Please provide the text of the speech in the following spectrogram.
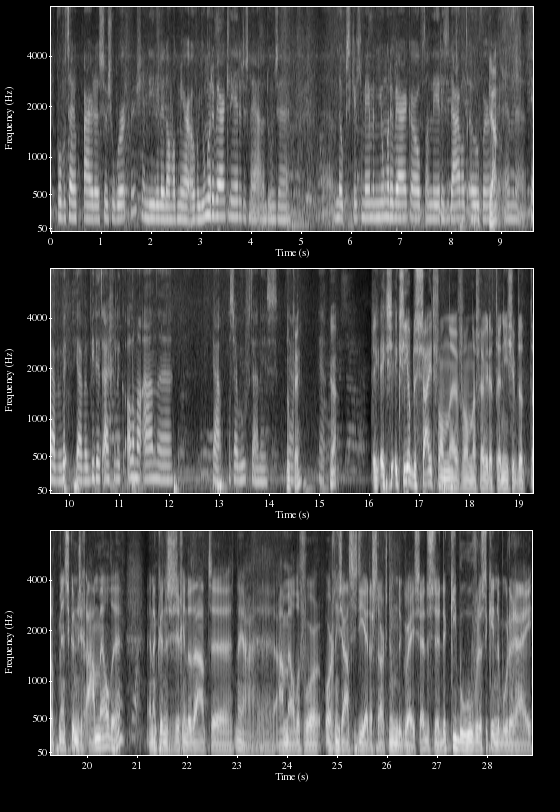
bijvoorbeeld zijn ook een paar de social workers. En die willen dan wat meer over jongerenwerk leren. Dus nou ja, dan doen ze, uh, lopen ze een keertje mee met een jongerenwerker. Of dan leren ze daar wat over. Ja. En ja we, ja, we bieden het eigenlijk allemaal aan ja, als er behoefte aan is. Oké. Okay. Ja. ja. Ik, ik, ik, zie op de site van, uh, van Vrijwillig Traineeship dat, dat mensen kunnen zich aanmelden. Hè? Ja. En dan kunnen ze zich inderdaad uh, nou ja, uh, aanmelden voor organisaties die jij daar straks noemde, Grace. Hè? Dus de, de Kieboehoeven, dus de kinderboerderij.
